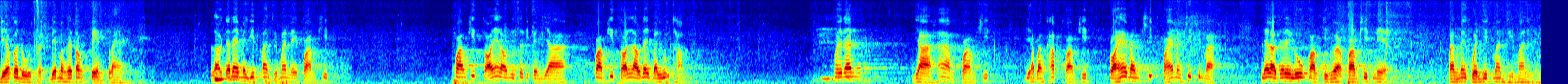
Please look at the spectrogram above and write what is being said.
เดี๋ยวก็ดูเถอะเดี๋ยวมันก็ต้องเปลี่ยนแปลง เราจะได้ไม่ยึดมั่นถือมั่นในความคิด ความคิดสอนให้เรามีสติปัญญา ความคิดสอนเราได้บรรลุธรรม เพราะฉะนั้นอย่าห้ามความคิด อย่าบังคับความคิด ปล่อยให้มันคิดปล่อยให้มันคิดขึ้นมา แล้วเราจะได้รู้ความจริงว่าความคิดเนี่ย มันไม่ควรยึดมั่นถือมั่นเลย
